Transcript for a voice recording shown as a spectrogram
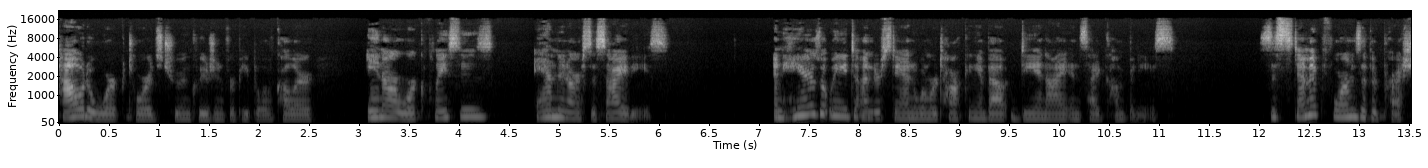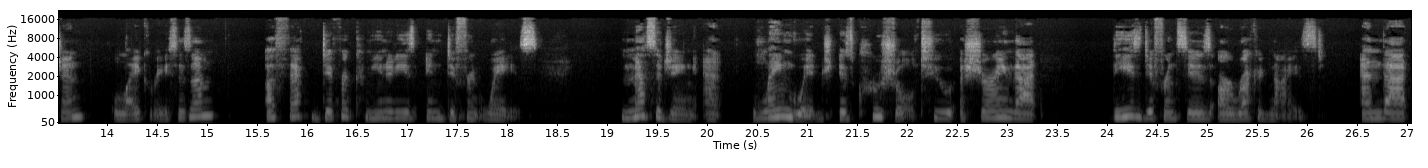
how to work towards true inclusion for people of color in our workplaces and in our societies. And here's what we need to understand when we're talking about D&I inside companies systemic forms of oppression, like racism, affect different communities in different ways. Messaging and language is crucial to assuring that these differences are recognized and that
